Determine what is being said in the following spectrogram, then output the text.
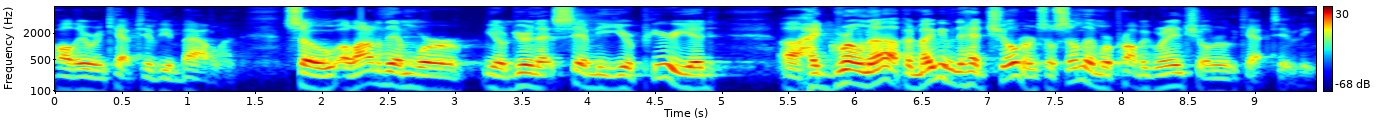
while they were in captivity in Babylon. So a lot of them were, you know, during that 70 year period, uh, had grown up and maybe even had children. So some of them were probably grandchildren of the captivity.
